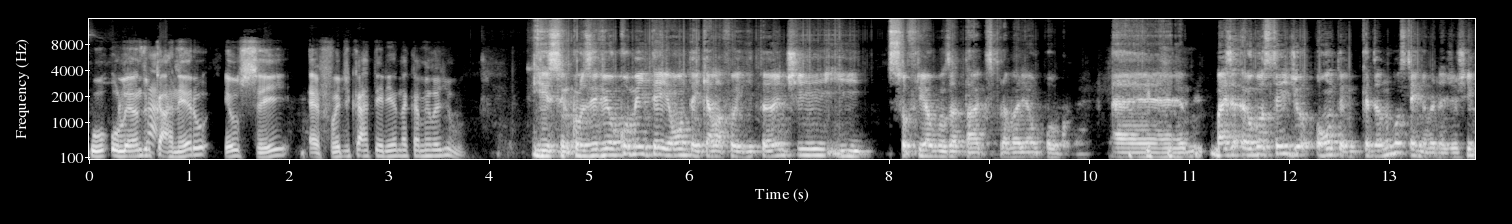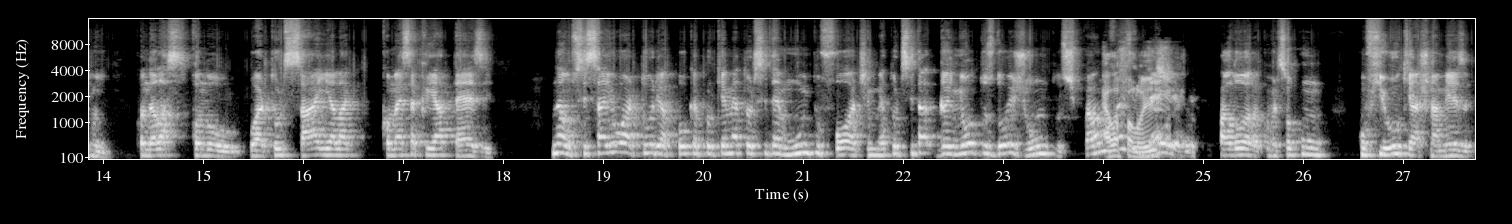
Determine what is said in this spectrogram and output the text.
O, o Leandro Exato. Carneiro, eu sei, é fã de carteirinha da Camila de Lu. Isso, inclusive eu comentei ontem que ela foi irritante e sofri alguns ataques para variar um pouco. É, mas eu gostei de ontem, quer dizer, eu não gostei na verdade, eu achei ruim quando, ela, quando o Arthur sai, ela começa a criar tese. Não, se saiu o Arthur e a pouco é porque minha torcida é muito forte, minha torcida ganhou dos dois juntos. Tipo, ela, ela falou ideia. isso? Falou, ela conversou com, com o Fiuk, acho, na mesa.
